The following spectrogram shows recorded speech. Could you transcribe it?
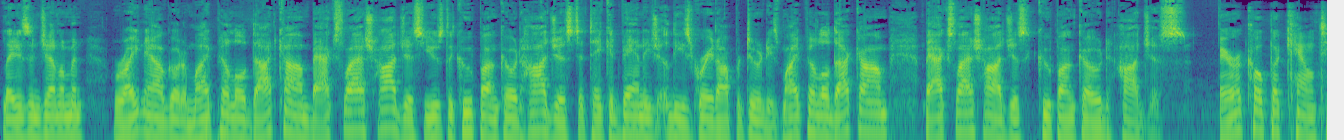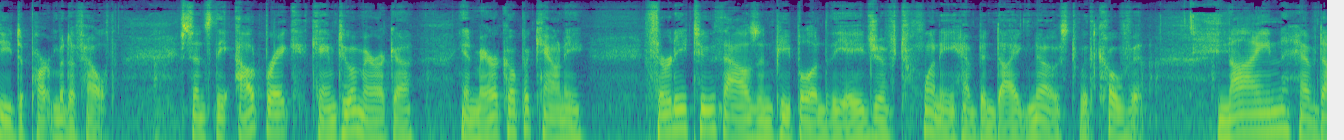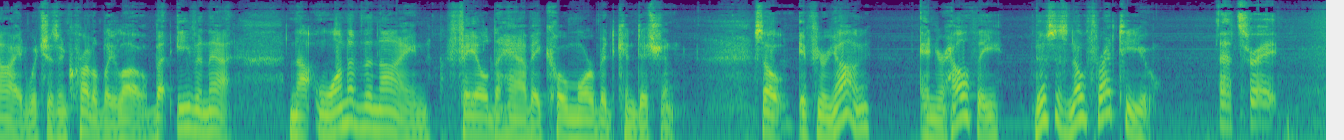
Ladies and gentlemen, right now go to mypillow.com backslash Hodges. Use the coupon code Hodges to take advantage of these great opportunities. Mypillow.com backslash Hodges, coupon code Hodges. Maricopa County Department of Health. Since the outbreak came to America in Maricopa County, 32,000 people under the age of 20 have been diagnosed with COVID. Nine have died, which is incredibly low. But even that, not one of the nine failed to have a comorbid condition. So if you're young, and you're healthy, this is no threat to you. That's right.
